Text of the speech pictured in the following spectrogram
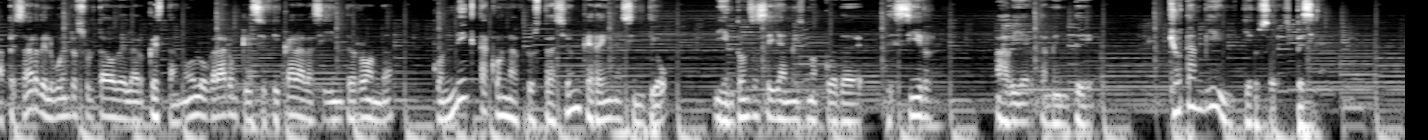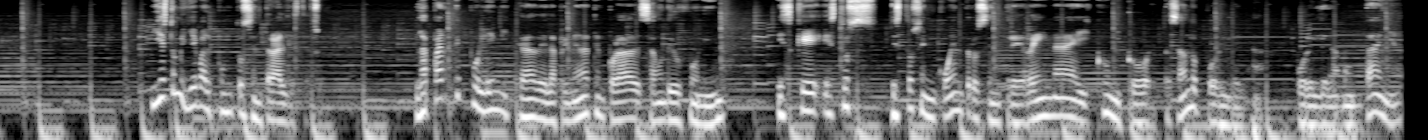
a pesar del buen resultado de la orquesta no lograron clasificar a la siguiente ronda, conecta con la frustración que Reina sintió y entonces ella misma puede decir abiertamente, yo también quiero ser especial. Y esto me lleva al punto central de este asunto. La parte polémica de la primera temporada de Sound Euphonium es que estos, estos encuentros entre Reina y Kumiko, empezando por el, de la, por el de la montaña,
